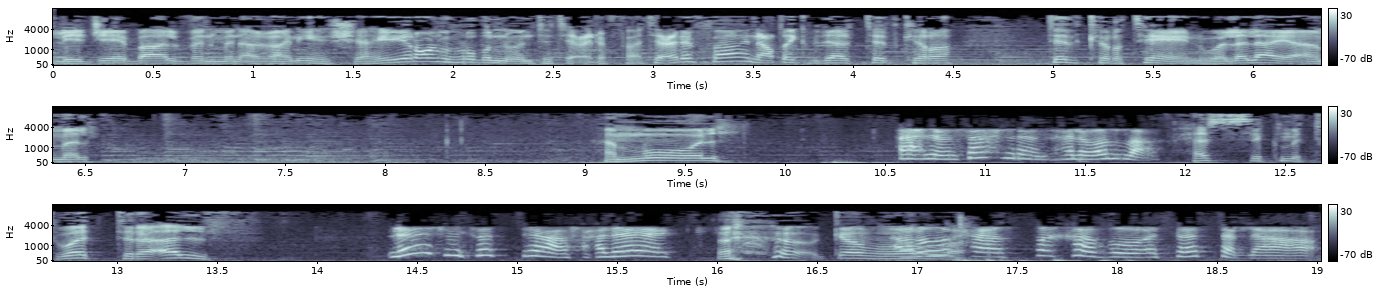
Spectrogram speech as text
لجي بالفن من أغانيه الشهيرة. والمفروض أنه أنت تعرفها. تعرفها؟ نعطيك بدال التذكرة تذكرتين ولا لا يا أمل؟ همول. أهلا وسهلا. هلا والله. حسك متوترة ألف. ليش متوترة؟ عليك. كم والله. أروح الصخب وأتوتر. لا.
